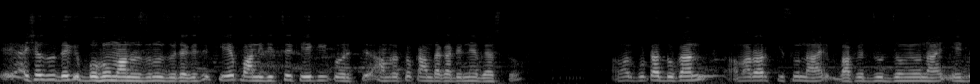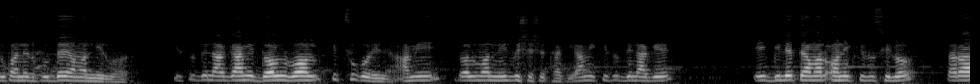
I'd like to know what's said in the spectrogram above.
এই আইসা যদি দেখি বহু মানুষজন জুটে গেছে, কে পানি দিচ্ছে, কে কি করছে, আমরা তো কান্দাকাটি নিয়ে ব্যস্ত। আমার গোটা দোকান, আমার আর কিছু নাই, বাপের জুত জমিও নাই, এই দোকানের উপর আমার নির্ভর। কিছুদিন আগে আমি দলবল কিচ্ছু করি না আমি দলবল নির্বিশেষে থাকি। আমি কিছুদিন আগে এই বিলেতে আমার অনেক কিছু ছিল। তারা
